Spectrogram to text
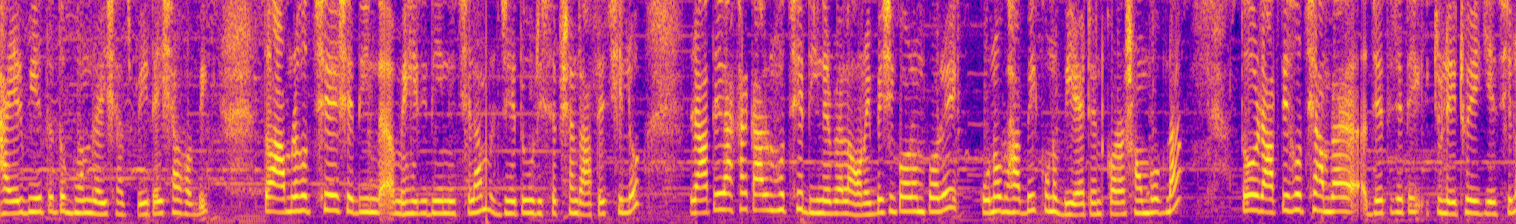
ভাইয়ের বিয়েতে তো বোনরাই সাজবে, এটাই স্বাভাবিক। তো আমরা হচ্ছে সেদিন মেহেদি দিয়ে নিচ্ছিলাম, যেহেতু রিসেপশন রাতে ছিল। রাতে রাখার কারণ হচ্ছে দিনের বেলা অনেক বেশি গরম পড়ে, কোনোভাবে কোনো বিয়ে অ্যাটেন্ড করা সম্ভব না। তো রাতে হচ্ছে আমরা যেতে যেতে একটু লেট হয়ে গিয়েছিল,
